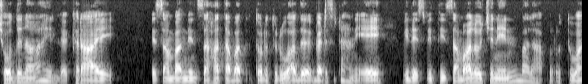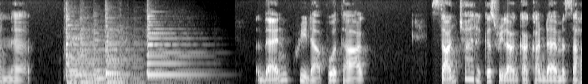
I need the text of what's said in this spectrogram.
චෝදනා එල්ල කරයි. එ සම්බන්ධෙන් සහ තවත් තොරතුරු අද වැඩසටහනේ විදෙස් විත්ති සමාලෝචනයෙන් බලාපොරොත්තු වන්න. දැන් ක්‍රීඩාපුවතාක් සංචාරක ශ්‍රී ලංකා කණ්ඩායම සහ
